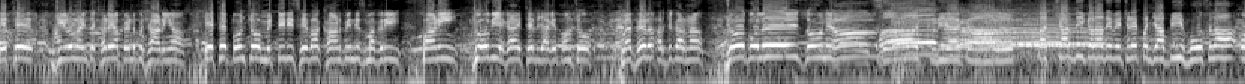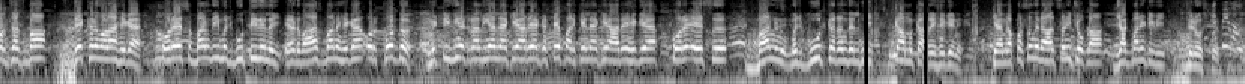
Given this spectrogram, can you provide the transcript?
ਇੱਥੇ ਜ਼ੀਰੋ ਲਾਈਨ ਤੇ ਖੜੇ ਆ ਪਿੰਡ ਪਛਾੜੀਆਂ। ਇੱਥੇ ਪਹੁੰਚੋ, ਮਿੱਟੀ ਦੀ ਸੇਵਾ, ਖਾਣ ਪੀਣ ਦੀ ਸਮੱਗਰੀ, ਪਾਣੀ, ਜੋ ਵੀ ਹੈਗਾ ਇੱਥੇ ਲਿਜਾ ਕੇ ਪਹੁੰਚੋ। ਮੈਂ ਫਿਰ ਅਰਜ਼ ਕਰਨਾ, ਜੋ ਬੋਲੇ ਸੋ ਸਤਿ ਸ੍ਰੀ ਅਕਾਲ। ਤਾਂ ਚੜ੍ਹਦੀ ਕਲਾ ਦੇ ਵਿੱਚ ਨੇ। ਪੰਜਾਬੀ ਹੌਸਲਾ ਔਰ ਜਜ਼ਬਾ ਦੇਖਣ ਵਾਲਾ ਹੈਗਾ ਔਰ ਇਸ ਬਣ ਦੀ ਮਜ਼ਬੂਤੀ ਦੇ ਲਈ ਇਹ ਐਡਵਾਂਸ ਬਣ ਹੈਗਾ ਔਰ ਖੁਦ ਮਿੱਟੀ ਦੀਆਂ ਟਰਾਲੀਆਂ ਲੈ ਕੇ ਆ ਰਹੇ ਆ ਗੱਟੇ ਭਰ ਕੇ ਲੈ ਕੇ ਆ ਰਹੇ ਹੈਗੇ ਆ ਔਰ ਇਸ ਬਣ ਨੂੰ ਮਜ਼ਬੂਤ ਕਰਨ ਦੇ ਲਈ ਕੰਮ ਕਰ ਰਹੇ ਹੈਗੇ ਨੇ। ਕੈਮਰਾ ਪਰਸਨ ਦੇ ਨਾਲ ਸਣੀ ਚੋਪੜਾ ਜਗਬਾਨੀ ਟੀਵੀ, ਫਿਰੋਜ਼ਪੁਰ।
